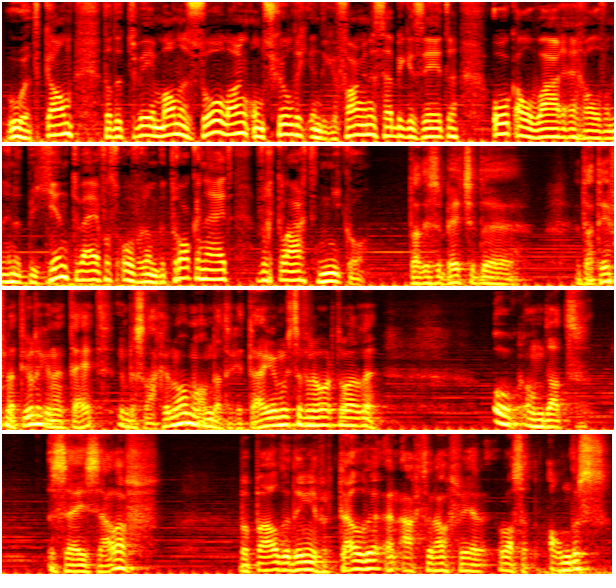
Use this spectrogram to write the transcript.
Hoe het kan dat de twee mannen zo lang onschuldig in de gevangenis hebben gezeten, ook al waren er al van in het begin twijfels over hun betrokkenheid, verklaart Nico. Dat is een beetje de. Dat heeft natuurlijk een tijd in beslag genomen, omdat de getuigen moesten verhoord worden. Ook omdat zij zelf bepaalde dingen vertelde en achteraf weer was het anders,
